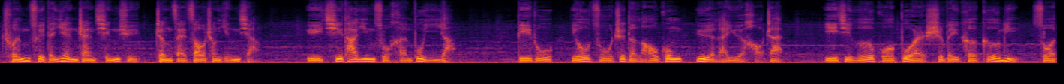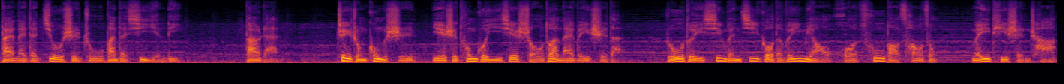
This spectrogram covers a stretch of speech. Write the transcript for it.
纯粹的厌战情绪正在造成影响。与其他因素很不一样，比如有组织的劳工越来越好战，以及俄国布尔什维克革命所带来的救世主般的吸引力。当然，这种共识也是通过一些手段来维持的，如对新闻机构的微妙或粗暴操纵、媒体审查、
